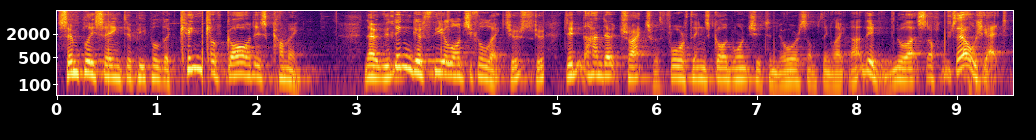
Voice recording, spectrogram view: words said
Simply saying to people, the kingdom of God is coming. Now, they didn't give theological lectures, didn't hand out tracts with four things God wants you to know or something like that. They didn't know that stuff themselves yet.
